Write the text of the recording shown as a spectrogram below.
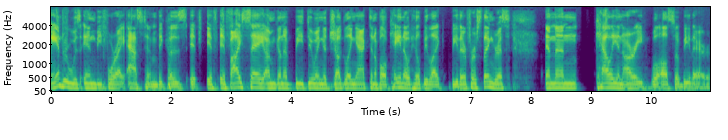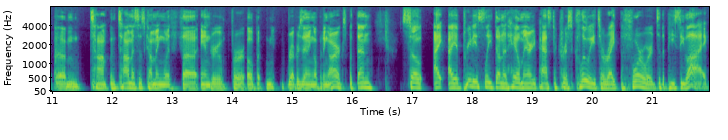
Andrew was in before I asked him because if if if I say I'm going to be doing a juggling act in a volcano, he'll be like, "Be there first thing, Riss." And then Callie and Ari will also be there. Um, Tom, Thomas is coming with uh, Andrew for open, representing Opening Args. But then, so I, I had previously done a Hail Mary pass to Chris Kluwe to write the foreword to the PC Lie.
